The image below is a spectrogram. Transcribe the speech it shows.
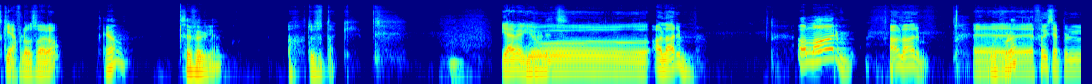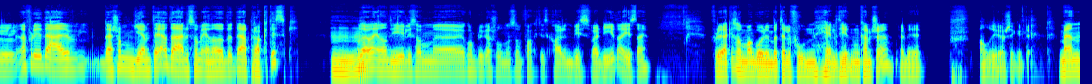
Skal jeg få lov å svare òg? Ja, selvfølgelig. Tusen takk. Jeg velger er jo alarm. Alarm! Alarm. Hvorfor det? Eh, for eksempel nei, fordi det er, det er som GMT, det er liksom en av Det er praktisk. Og Mm. det er jo en av de liksom, eh, komplikasjonene som faktisk har en viss verdi da, i seg. Fordi det er ikke sånn man går rundt med telefonen hele tiden, kanskje. Eller pff, alle gjør sikkert det. Men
